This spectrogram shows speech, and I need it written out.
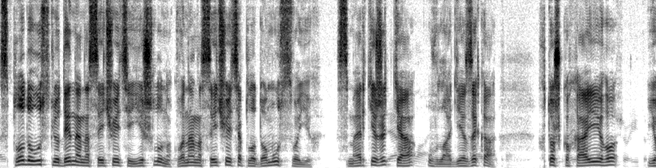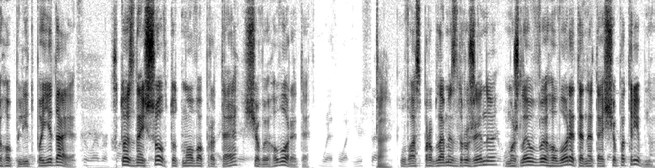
З плоду уст людини насичується її шлунок. Вона насичується плодом уст своїх. Смерть і життя у владі язика. Хто ж кохає його, його плід поїдає. Хто знайшов, тут мова про те, що ви говорите. Так. У вас проблеми з дружиною? Можливо, ви говорите не те, що потрібно.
